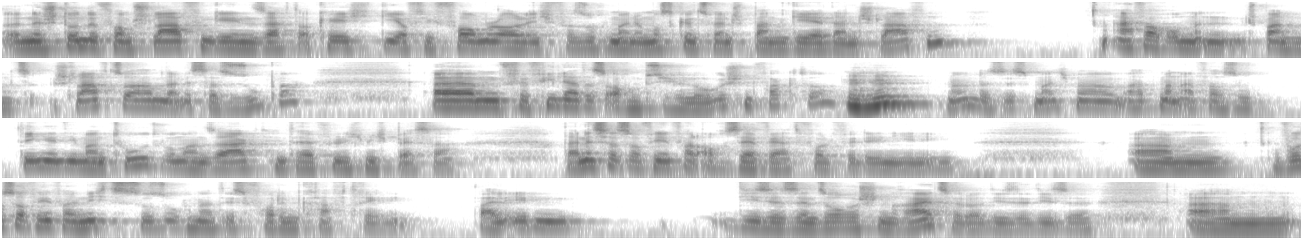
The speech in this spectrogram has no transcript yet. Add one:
eine Stunde vorm Schlafen gehen, sagt, okay, ich gehe auf die Formroll, ich versuche meine Muskeln zu entspannen, gehe dann schlafen. Einfach um einen entspannten Schlaf zu haben, dann ist das super. Ähm, für viele hat das auch einen psychologischen Faktor. Mhm. Ne, das ist manchmal, hat man einfach so Dinge, die man tut, wo man sagt, hinterher fühle ich mich besser. Dann ist das auf jeden Fall auch sehr wertvoll für denjenigen. Ähm, wo es auf jeden Fall nichts zu suchen hat, ist vor dem Krafttraining. Weil eben diese sensorischen Reize oder diese, diese ähm,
